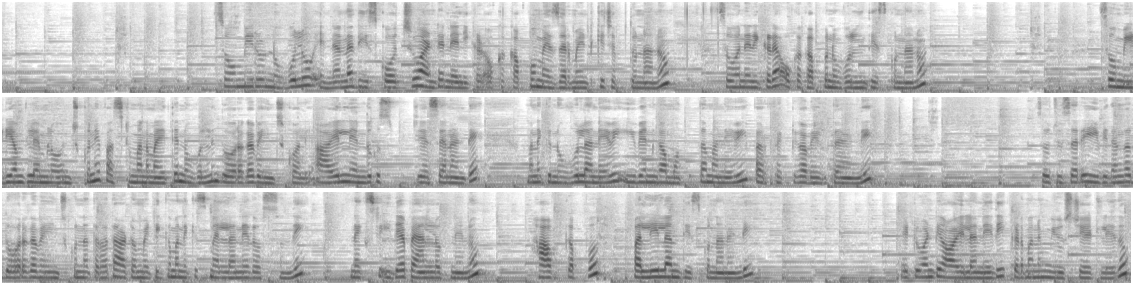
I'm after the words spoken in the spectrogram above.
సో మీరు నువ్వులు ఎన్నైనా తీసుకోవచ్చు అంటే నేను ఇక్కడ ఒక కప్పు మెజర్మెంట్కి చెప్తున్నాను. సో నేను ఇక్కడ ఒక కప్పు నువ్వుల్ని తీసుకున్నాను. సో మీడియం ఫ్లేమ్లో ఉంచుకుని ఫస్ట్ మనమైతే నువ్వుల్ని దూరగా వేయించుకోవాలి. ఆయిల్ని ఎందుకు చేశానంటే మనకి నువ్వులు అనేవి ఈవెన్గా మొత్తం అనేవి పర్ఫెక్ట్గా వేగుతాయండి. సో చూసారా ఈ విధంగా దూరగా వేయించుకున్న తర్వాత ఆటోమేటిక్గా మనకి స్మెల్ అనేది వస్తుంది. నెక్స్ట్ ఇదే ప్యాన్లోకి నేను హాఫ్ కప్పు పల్లీలను తీసుకున్నానండి. ఎటువంటి ఆయిల్ అనేది ఇక్కడ మనం యూస్ చేయట్లేదు.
